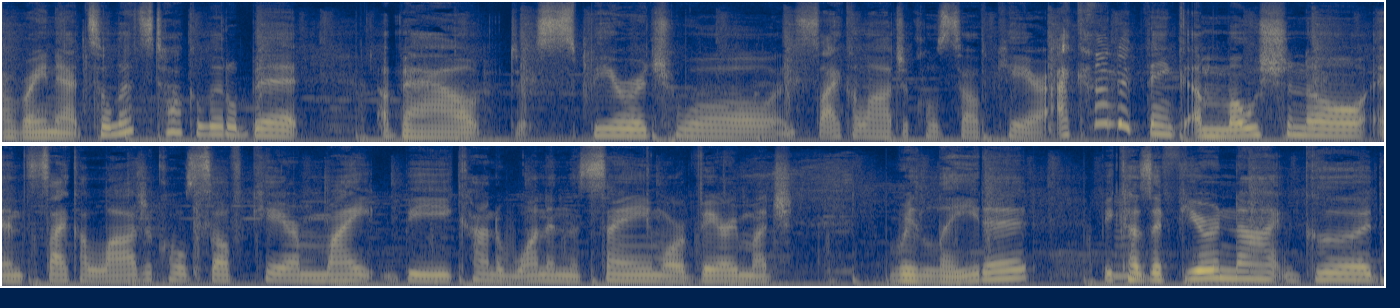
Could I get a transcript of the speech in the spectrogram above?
Raynette. So let's talk a little bit about spiritual and psychological self care. I kind of think emotional and psychological self care might be kind of one and the same or very much related. Because if you're not good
